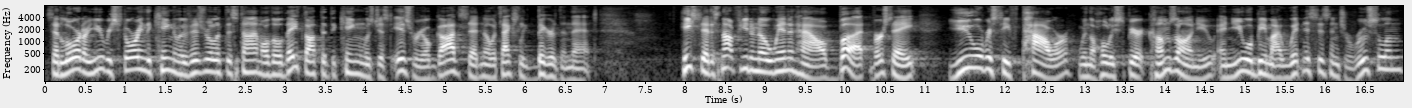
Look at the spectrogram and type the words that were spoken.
Said, Lord, are you restoring the kingdom of Israel at this time? Although they thought that the kingdom was just Israel, God said, no, it's actually bigger than that. He said, It's not for you to know when and how, but, verse 8, you will receive power when the Holy Spirit comes on you, and you will be my witnesses in Jerusalem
